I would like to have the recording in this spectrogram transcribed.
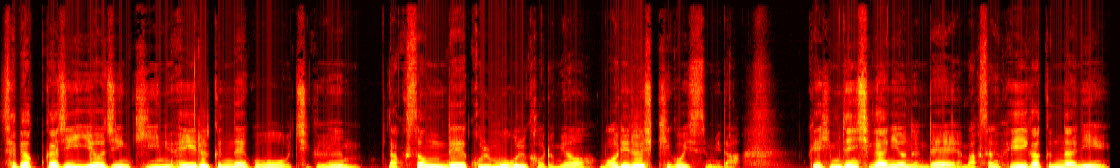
새벽까지 이어진 긴 회의를 끝내고 지금 낙성대 골목을 걸으며 머리를 식히고 있습니다. 꽤 힘든 시간이었는데 막상 회의가 끝나니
